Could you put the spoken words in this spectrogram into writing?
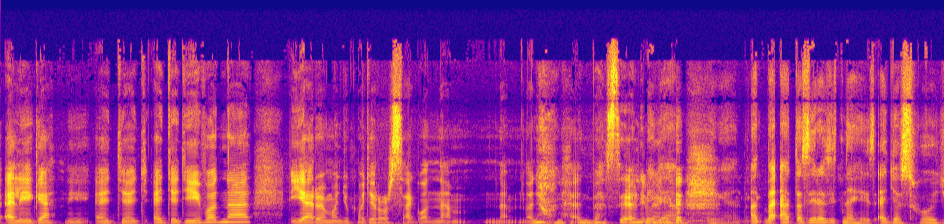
elégetni egy-egy, egy-egy évadnál. Ilyenről mondjuk Magyarországon nem, nem nagyon lehet beszélni. Igen, meg... igen. Hát, hát azért ez itt nehéz. Egy az, hogy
